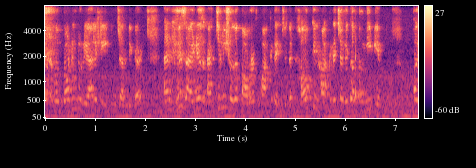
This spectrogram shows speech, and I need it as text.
were brought into reality in Chandigarh. And his ideas actually show the power of architecture, that how can architecture become a medium? A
